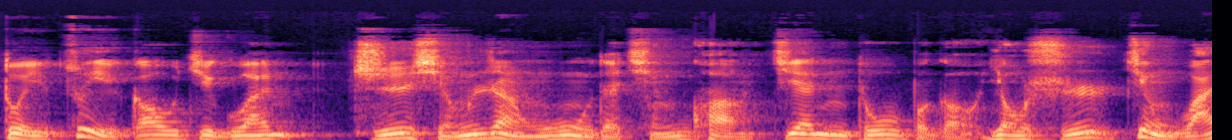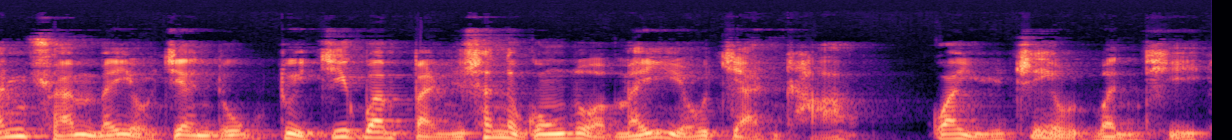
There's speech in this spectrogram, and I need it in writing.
对最高机关执行任务的情况监督不够，有时竟完全没有监督，对机关本身的工作没有检查。关于这个问题，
